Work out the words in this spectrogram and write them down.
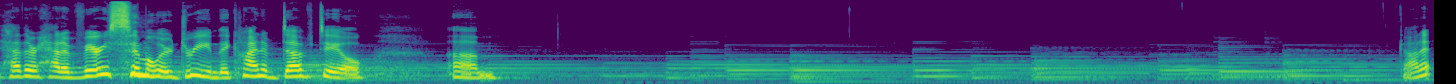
Heather had a very similar dream. They kind of dovetail. Um, Got it?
